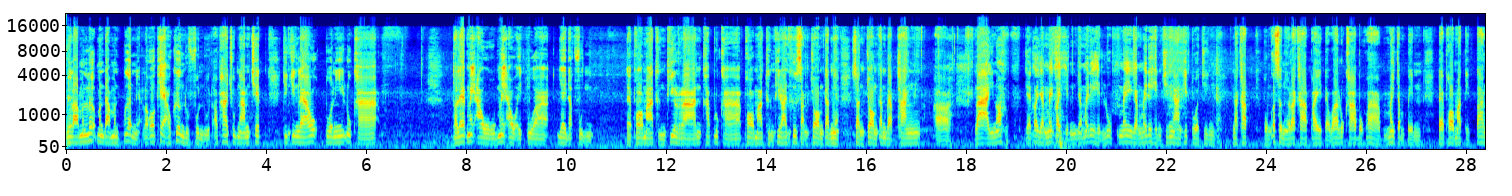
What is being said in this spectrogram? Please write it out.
เวลามันเลอะมันดำมันเปื้อนเนี่ย เราก็แค่เอาเครื่องดูดฝุ่นดูดเอาผ้าชุบน้ำเช็ด จริง ๆ แล้วตัวนี้ลูกค้าตอนแรกไม่เอาไม่เอาไอ้ตัวใยดักฝุ่น แต่พอมาถึงที่ร้านครับลูกค้าพอมาถึงที่ร้านคือสั่งจองกันเนี่ยสั่งจองกันแบบทางอ่าไลน์เนาะแกก็ยังไม่ค่อยเห็นยังไม่ได้เห็นรูปไม่ยังไม่ได้เห็นชิ้นงานที่ตัวจริงนะครับ ผมก็เสนอราคาไป แต่ว่าลูกค้าบอกว่าไม่จำเป็น แต่พอมาติดตั้ง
